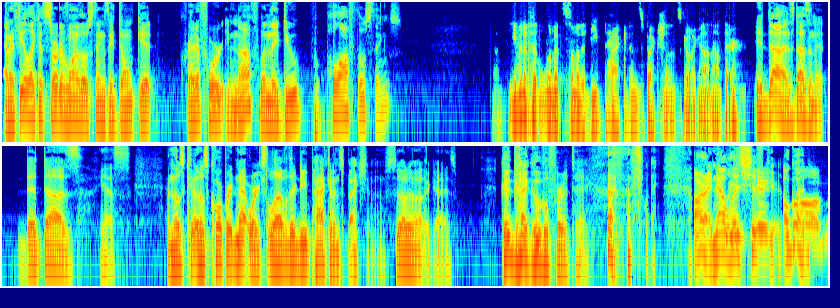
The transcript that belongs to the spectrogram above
And I feel like it's sort of one of those things they don't get credit for enough when they do p- pull off those things. Even if it limits some of the deep packet inspection that's going on out there. It does, doesn't it? It does. Yes. And those those corporate networks love their deep packet inspection. So do other guys. Good guy Google for a day. That's why. All right, now let's shift Hey, gears. Oh, go ahead. Um,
